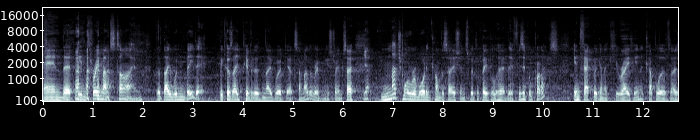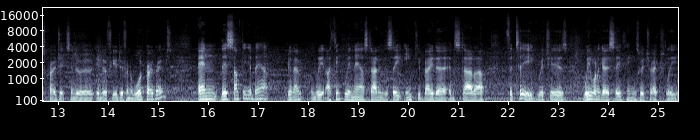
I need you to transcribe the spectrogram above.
and that in three months' time that they wouldn't be there because they pivoted and they'd worked out some other revenue stream. So Yep. much more rewarding conversations with the people who had their physical products. In fact, we're going to curate in a couple of those projects into a, into a few different award programs. And there's something about, you know, we I think we're now starting to see incubator and startup fatigue, which is we want to go see things which are actually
